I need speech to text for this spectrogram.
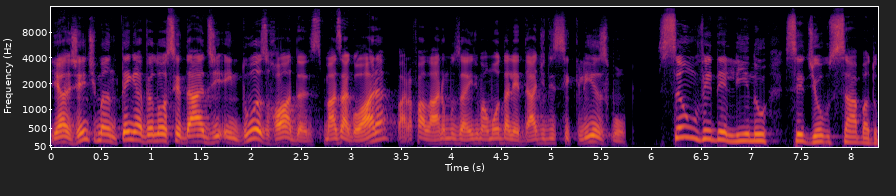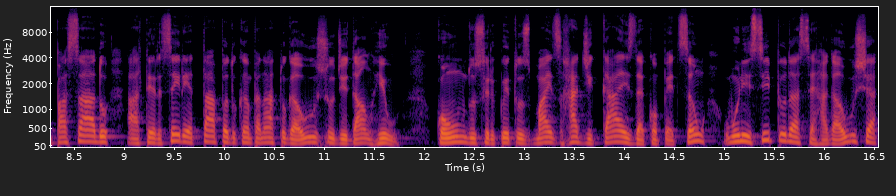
E a gente mantém a velocidade em duas rodas, mas agora para falarmos aí de uma modalidade de ciclismo. São Vedelino sediou sábado passado a terceira etapa do Campeonato Gaúcho de Downhill. Com um dos circuitos mais radicais da competição, o município da Serra Gaúcha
